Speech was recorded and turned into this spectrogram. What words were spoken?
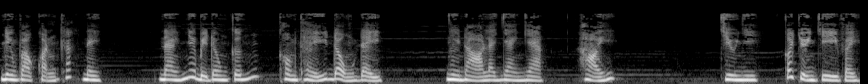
nhưng vào khoảnh khắc này, nàng như bị đông cứng, không thể động đậy. Người nọ là nhàn nhạt, hỏi: "Chiêu Nhi, có chuyện gì vậy?"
